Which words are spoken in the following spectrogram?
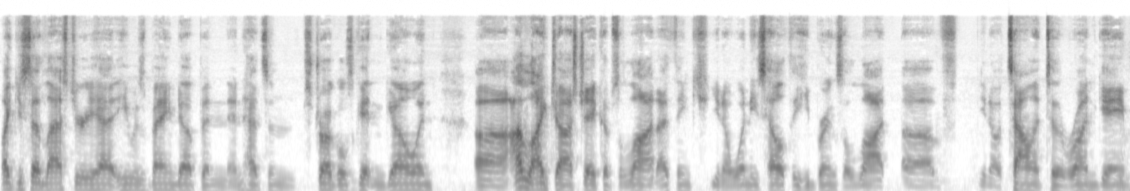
Like you said last year, he had he was banged up and and had some struggles getting going. Uh, I like Josh Jacobs a lot. I think you know when he's healthy, he brings a lot of you know talent to the run game.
